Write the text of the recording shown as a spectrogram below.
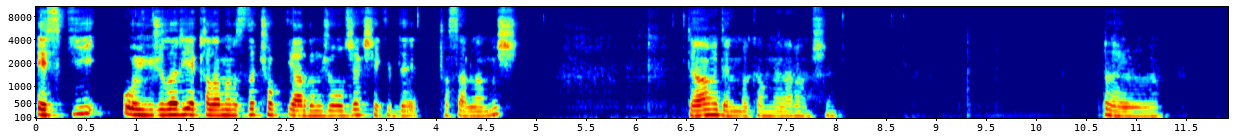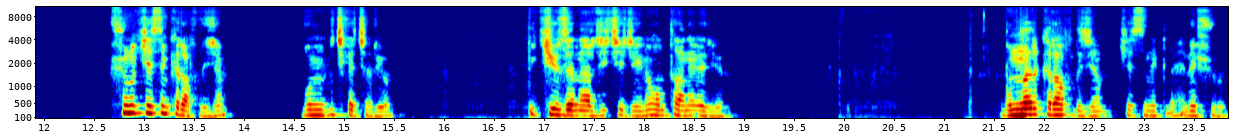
eski oyuncuları yakalamanızda çok yardımcı olacak şekilde tasarlanmış. Devam edelim bakalım neler varmış. Ee, şunu kesin craftlayacağım. Bunun hiç kaçarı yok. 200 enerji içeceğini 10 tane veriyor. Bunları craftlayacağım kesinlikle. Hele şu.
